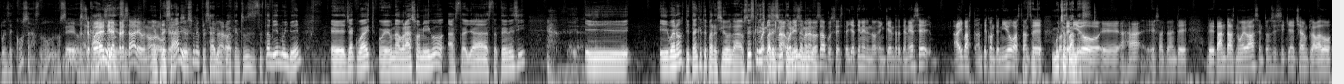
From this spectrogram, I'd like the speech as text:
pues de cosas no no sé De- o pues, sea, se puede decir empresario, ¿no? empresario es sí, un empresario el claro. cuate entonces está, bien muy bien Eh, Jack White eh, un abrazo amigo hasta allá hasta Tennessee y y bueno, Titán, ¿qué te pareció la? ¿A ustedes qué les buenísima, pareció también, buenísima la nota, pues este ya tienen en, en qué entretenerse. Hay bastante contenido, bastante, Bastante. Muchas contenido, eh, ajá, exactamente, de bandas nuevas. Entonces, si se quieren echar un clavado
